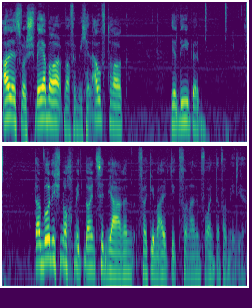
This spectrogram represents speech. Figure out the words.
Alles, was schwer war, war für mich ein Auftrag. Ihr Lieben, dann wurde ich noch mit 19 Jahren vergewaltigt von einem Freund der Familie.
